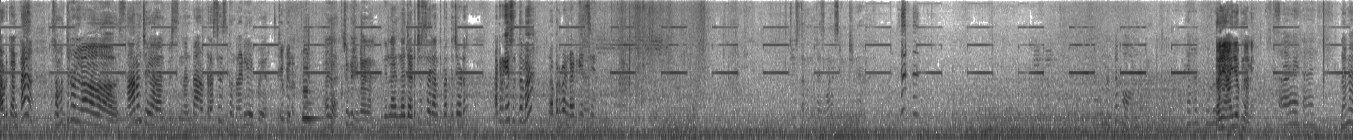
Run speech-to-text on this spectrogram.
ఆవిడకంట సముద్రంలో స్నానం చేయాలనిపిస్తుందంట. ఆవిడ డ్రెస్ వేసుకొని రెడీ అయిపోయారు. బాగా నా జడ చూసారు? అంత పెద్ద జడ. అక్కడికి వేసిద్దామా రబ్బర్ బ్యాండ్ అడిగి వేసి చూస్తాను నిజమా వేసుకుంటున్నా? ఉంటే బాగుంది నాని హాయ్ చెప్పు నాని. హాయ్ హాయ్. నానా?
